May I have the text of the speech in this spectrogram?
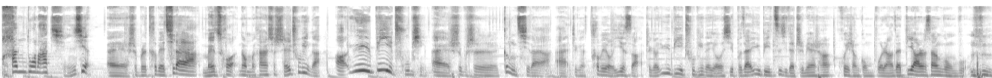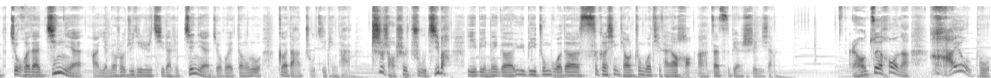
潘多拉前线，哎，是不是特别期待呀？没错，那我们看看是谁出品的啊？育碧出品，哎，是不是更期待啊？哎，这个特别有意思啊！这个育碧出品的游戏不在育碧自己的直面上会上公布，然后在第二十三公布，就会在今年啊，也没有说具体日期，但是今年就会登陆各大主机平台，至少是主机吧，也比那个育碧中国的《刺客信条》中国题材要好啊！再次鞭尸一下。然后最后呢，还有部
